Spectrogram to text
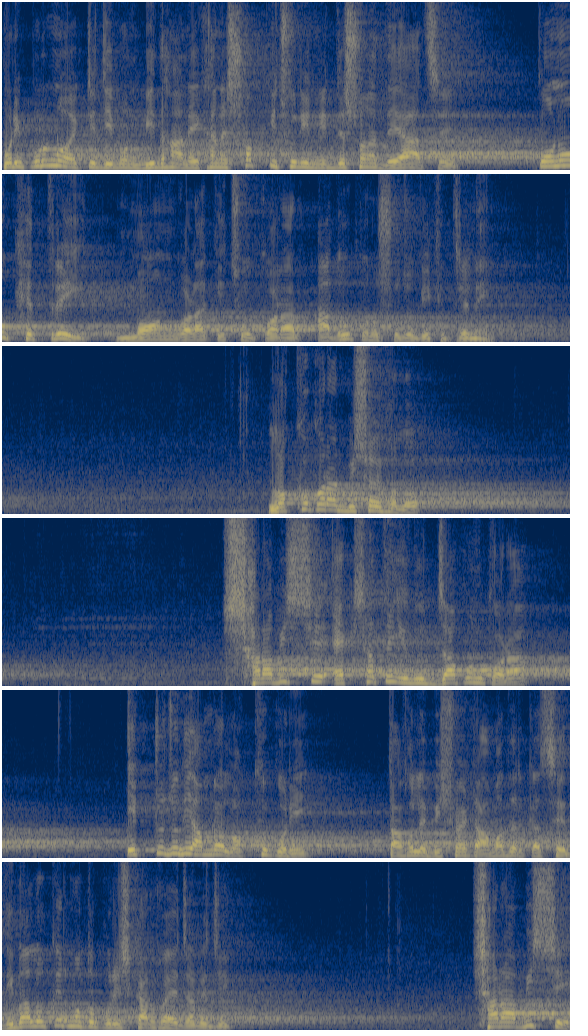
পরিপূর্ণ একটি জীবন বিধান, এখানে সব কিছুরই নির্দেশনা দেয়া আছে। কোনো ক্ষেত্রেই মন গড়া কিছু করার আদৌ কোনো সুযোগ এক্ষেত্রে নেই। লক্ষ্য করার বিষয় হলো, সারা বিশ্বে একসাথে ঈদ উদযাপন করা, একটু যদি আমরা লক্ষ্য করি, তাহলে বিষয়টা আমাদের কাছে দিবালোকের মতো পরিষ্কার হয়ে যাবে যে, সারা বিশ্বে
